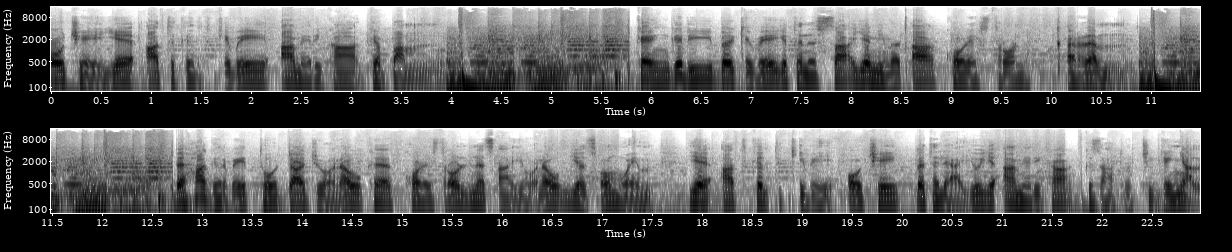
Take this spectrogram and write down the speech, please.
ኦቼ የአትክልት ቅቤ አሜሪካ ገባም። ከእንግዲህ በቅቤ የተነሳ የሚመጣ ኮሌስትሮል ቀረም። በሀገር ቤት ተወዳጅ የሆነው ከኮሌስትሮል ነፃ የሆነው የጾም ወይም የአትክልት ቅቤ ኦቼ በተለያዩ የአሜሪካ ግዛቶች ይገኛል።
